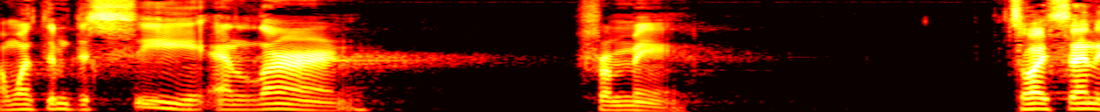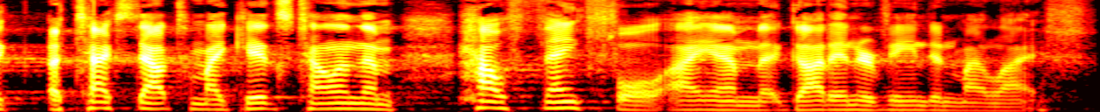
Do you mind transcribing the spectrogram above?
I want them to see and learn from me. So I sent a text out to my kids telling them how thankful I am that God intervened in my life,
